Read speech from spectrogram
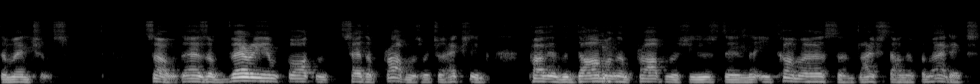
dimensions. So there's a very important set of problems, which are actually probably the dominant problems used in e-commerce and lifestyle informatics,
